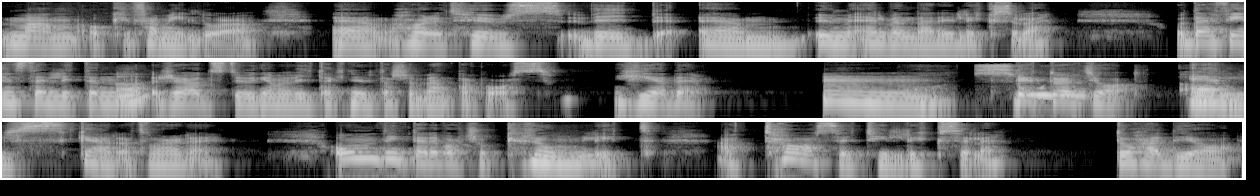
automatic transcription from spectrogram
man och familj då, då eh, har ett hus vid eh, Umeälven där i Lycksele. Och där finns det en liten Ja. röd stuga med vita knutar som väntar på oss. I Hede. Mm. Vet du att jag Ja. älskar att vara där? Om det inte hade varit så krångligt att ta sig till Lycksele, då hade jag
